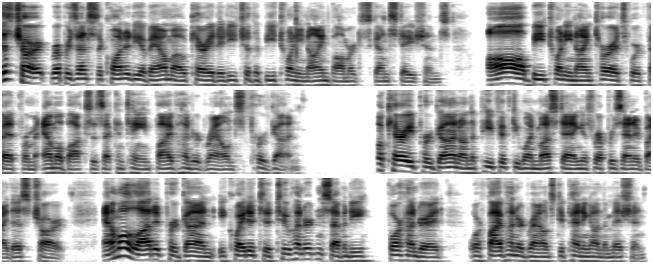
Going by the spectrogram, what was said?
This chart represents the quantity of ammo carried at each of the B-29 bombers gun stations. All B-29 turrets were fed from ammo boxes that contained 500 rounds per gun. Ammo carried per gun on the P-51 Mustang is represented by this chart. Ammo allotted per gun equated to 270, 400, or 500 rounds depending on the mission.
